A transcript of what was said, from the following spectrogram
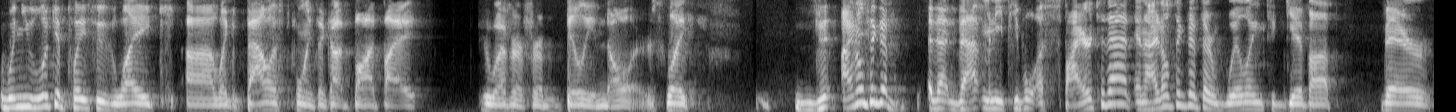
When you look at places like uh, like Ballast Point that got bought by whoever for a billion dollars, like th- I don't think that that that many people aspire to that, and I don't think that they're willing to give up their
